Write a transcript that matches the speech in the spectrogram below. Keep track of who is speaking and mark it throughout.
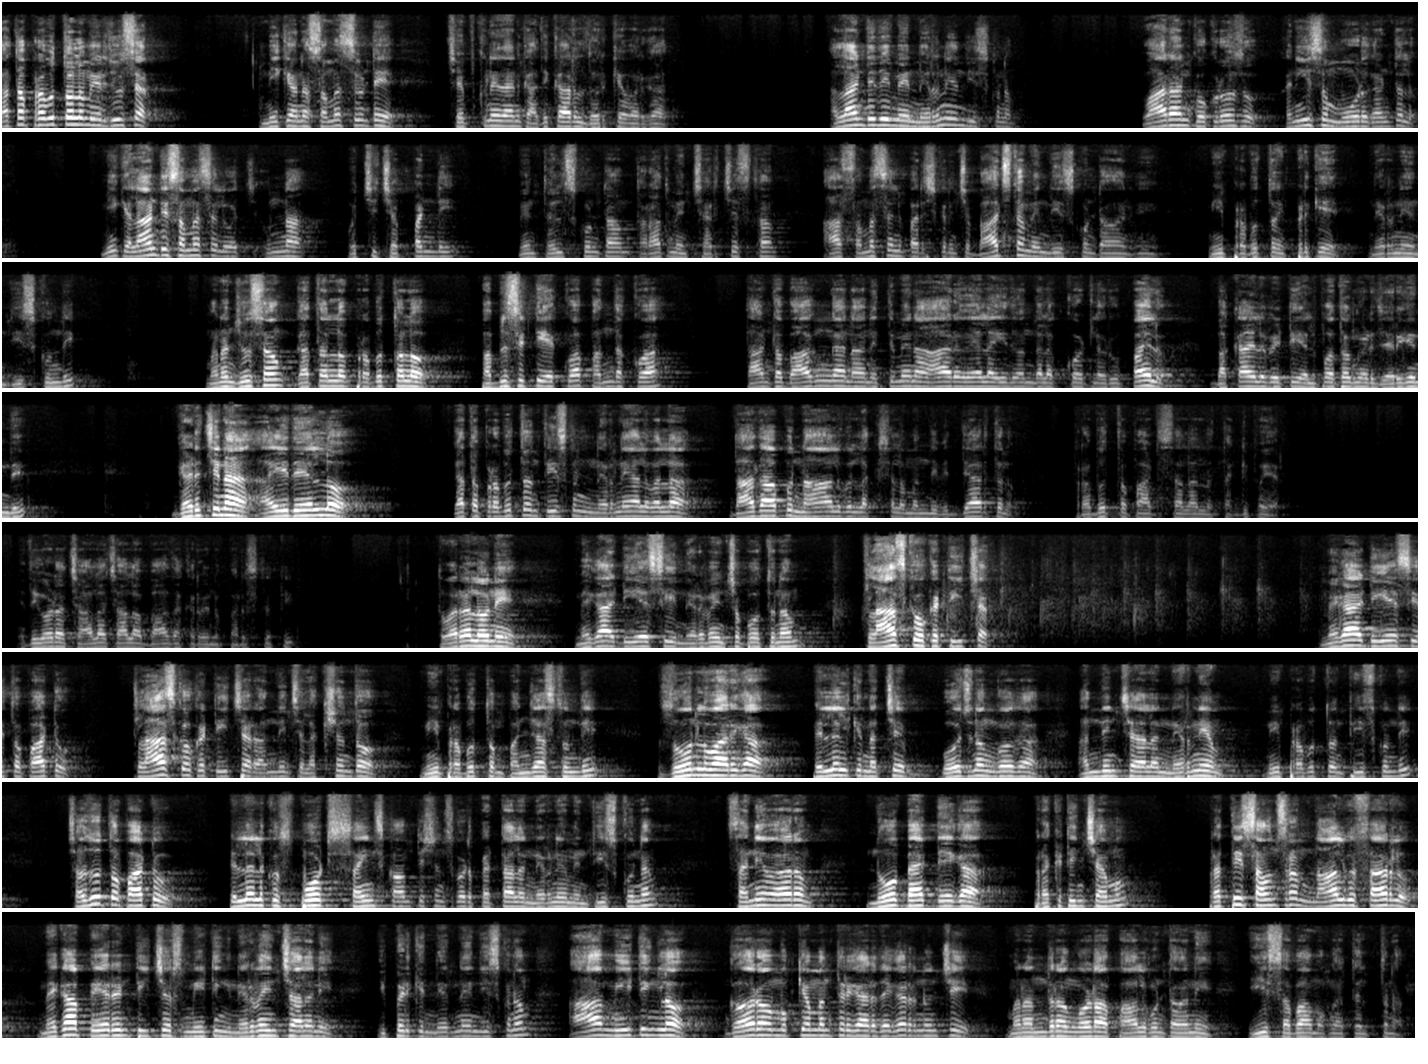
Speaker 1: గత ప్రభుత్వంలో మీరు చూశారు. మీకేమైనా సమస్య ఉంటే చెప్పుకునేదానికి అధికారులు దొరికేవారు కాదు. అలాంటిది మేము నిర్ణయం తీసుకున్నాం. వారానికి ఒకరోజు కనీసం మూడు గంటలు మీకు ఎలాంటి సమస్యలు వచ్చి ఉన్నా వచ్చి చెప్పండి. మేము తెలుసుకుంటాం తర్వాత మేము చర్చిస్తాం. ఆ సమస్యలను పరిష్కరించే బాధ్యత మేము తీసుకుంటామని మీ ప్రభుత్వం ఇప్పటికే నిర్ణయం తీసుకుంది. మనం చూసాం గతంలో ప్రభుత్వంలో పబ్లిసిటీ ఎక్కువ పందక్కువ. దాంట్లో భాగంగా నా నెత్తిమైన ఆరు వేల ఐదు వందల కోట్ల రూపాయలు బకాయిలు పెట్టి వెళ్ళిపోతాం కూడా జరిగింది. గడిచిన ఐదేళ్ళలో గత ప్రభుత్వం తీసుకున్న నిర్ణయాల వల్ల దాదాపు నాలుగు లక్షల మంది విద్యార్థులు ప్రభుత్వ పాఠశాలల్లో తగ్గిపోయారు. ఇది కూడా చాలా చాలా బాధాకరమైన పరిస్థితి. త్వరలోనే మెగా డిఎస్సి నిర్వహించబోతున్నాం. క్లాస్కి ఒక టీచర్ మెగా డిఎస్సితో పాటు క్లాస్కి ఒక టీచర్ అందించే లక్ష్యంతో మీ ప్రభుత్వం పనిచేస్తుంది. జోన్ల వారీగా పిల్లలకి నచ్చే భోజనం కూడా అందించాలనే నిర్ణయం మీ ప్రభుత్వం తీసుకుంది. చదువుతో పాటు పిల్లలకు స్పోర్ట్స్ సైన్స్ కాంపిటీషన్స్ కూడా పెట్టాలని నిర్ణయం మేము తీసుకున్నాం. శనివారం నో బ్యాక్ డేగా ప్రకటించాము. ప్రతి సంవత్సరం నాలుగు సార్లు మెగా పేరెంట్ టీచర్స్ మీటింగ్ నిర్వహించాలని ఇప్పటికి నిర్ణయం తీసుకున్నాం. ఆ మీటింగ్లో గౌరవ ముఖ్యమంత్రి గారి దగ్గర నుంచి మనందరం కూడా పాల్గొంటామని ఈ సభాముఖంగా తెలుపుతున్నాం.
